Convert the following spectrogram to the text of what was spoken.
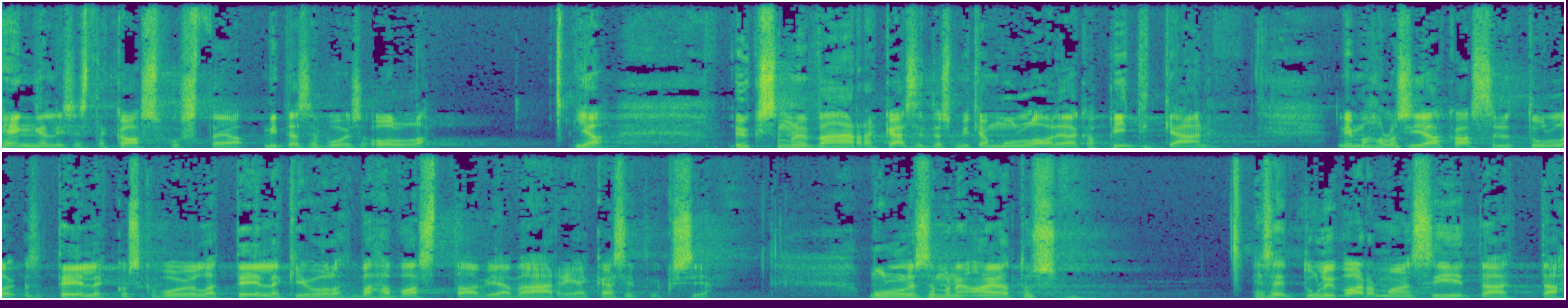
hengellisestä kasvusta ja mitä se voisi olla. Ja yksi semmoinen väärä käsitys, mikä mulla oli aika pitkään, niin mä halusin jakaa se nyt tulla teille, koska voi olla, että teillekin voi olla vähän vastaavia vääriä käsityksiä. Mulla oli semmoinen ajatus, ja se tuli varmaan siitä, että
